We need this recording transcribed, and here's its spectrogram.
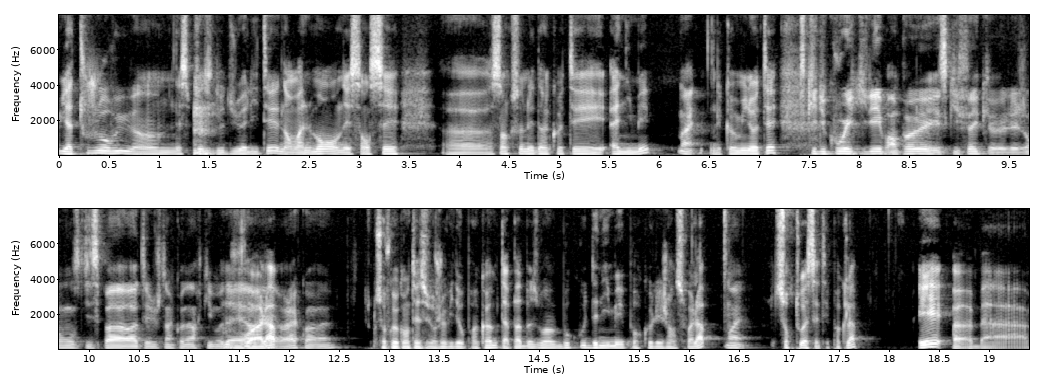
Il y a toujours eu une espèce de dualité. Normalement, on est censé euh, sanctionner d'un côté et animer Ouais. les communautés. Ce qui du coup équilibre un peu et ce qui fait que les gens se disent pas ah, t'es juste un connard qui modère. Voilà. voilà quoi. Ouais. Sauf que quand tu es sur jeuxvideo.com, t'as pas besoin beaucoup d'animer pour que les gens soient là. Ouais. surtout à cette époque-là. Et euh, bah,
